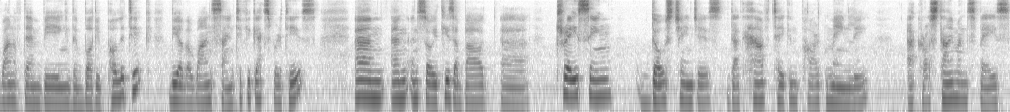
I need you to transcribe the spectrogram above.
one of them being the body politic, the other one scientific expertise. Um, and, and so it is about uh, tracing those changes that have taken part mainly across time and space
